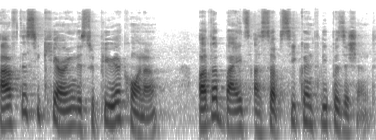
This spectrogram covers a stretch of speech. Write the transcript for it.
After securing the superior corner, other bites are subsequently positioned.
